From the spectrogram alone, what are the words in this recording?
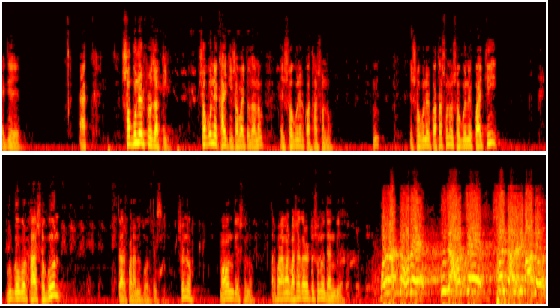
এই যে এক শগুনের প্রজাতি। শগুনে খায় কি? সবাই তো জানো। এই শগুনের কথা শোনো। হুম? এই শগুনের কথা শোনো। শগুনে কয় কি? গু গোবর খা শগুন। তারপর আমি বলতেছি, শোনো, মন দিয়ে শোনো। তারপর আমার ভাষা করে একটু শোনো, ধ্যান দিয়ে রাখতে হবে, পূজা হচ্ছে শয়তানের ইবাদত।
